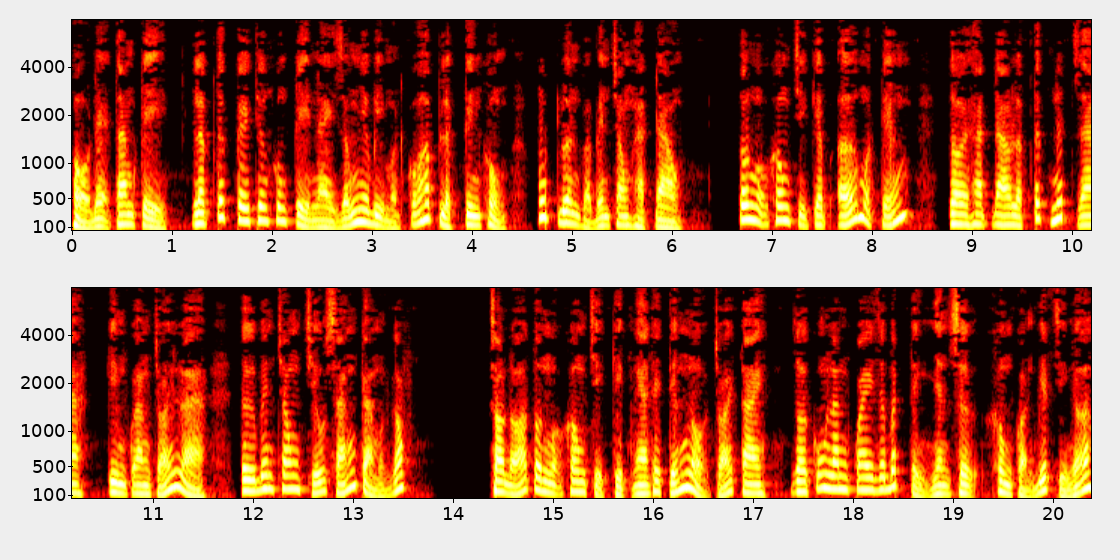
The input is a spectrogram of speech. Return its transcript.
thổ đệ tam kỳ, lập tức cây thương khung kỳ này giống như bị một cỗ hấp lực kinh khủng hút luôn vào bên trong hạt đào. Tôn ngộ không chỉ kịp ớ một tiếng, rồi hạt đào lập tức nứt ra, kim quang chói lòa, từ bên trong chiếu sáng cả một góc. Sau đó tôn ngộ không chỉ kịp nghe thấy tiếng nổ chói tai, rồi cũng lăn quay ra bất tỉnh nhân sự, không còn biết gì nữa.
